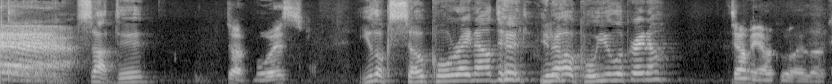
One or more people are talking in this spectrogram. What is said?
What's up, dude? What's up, boys? You look so cool right now, dude. You know how cool you look right now? Tell me how cool I look.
